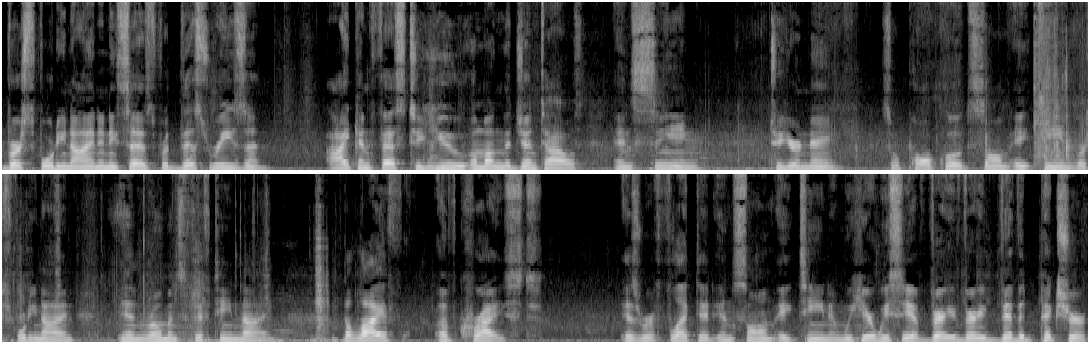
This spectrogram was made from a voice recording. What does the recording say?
verse 49. And he says, For this reason I confess to you among the Gentiles and sing to your name. So Paul quotes Psalm 18, verse 49 in Romans 15 9. The life of Christ is reflected in Psalm 18. And we, here we see a very, very vivid picture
